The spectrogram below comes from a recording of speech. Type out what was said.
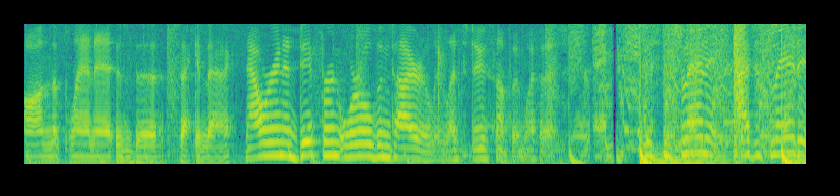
on the planet is the second act. Now we're in a different world entirely. Let's do something with it. Distant planet, I just landed.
